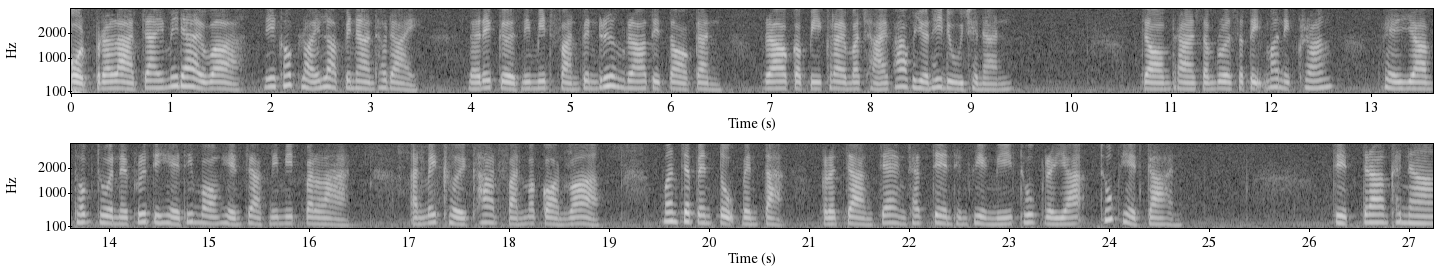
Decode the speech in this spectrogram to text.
อดประหลาดใจไม่ได้ว่านี่เขาพลอยหลับไปนานเท่าใด และได้เกิดนิมิตฝันเป็นเรื่องราวติดต่อกัน ราวกับมีใครมาฉายภาพยนตร์ให้ดูฉะนั้น จอมพรานสำรวจสติมั่นอีกครั้ง พยายามทบทวนในพฤติเหตุที่มองเห็นจากนิมิตประหลาด อันไม่เคยคาดฝันมาก่อนว่า มันจะเป็นตุเป็นตะ กระจ่างแจ้งชัดเจนถึงเพียงนี้ทุกระยะทุกเหตุการณ์ จิตตรางคนาง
